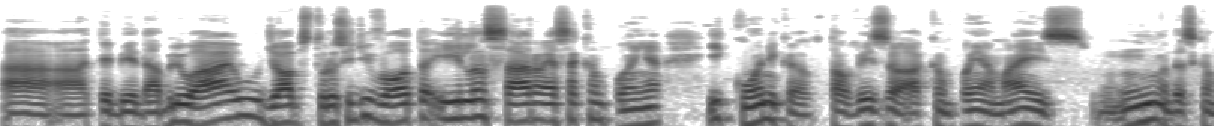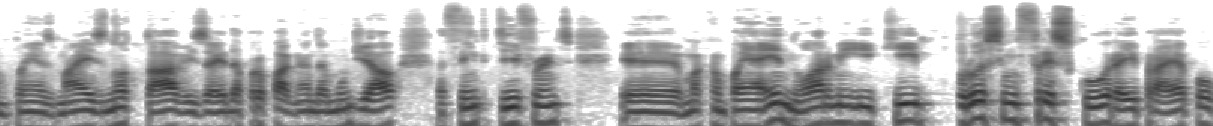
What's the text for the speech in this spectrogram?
a, a, TBWA, o Jobs trouxe de volta e lançaram essa campanha icônica, talvez a campanha mais, uma das campanhas mais notáveis aí da propaganda mundial, a Think Different, é, uma campanha enorme e que trouxe um frescor aí para a Apple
